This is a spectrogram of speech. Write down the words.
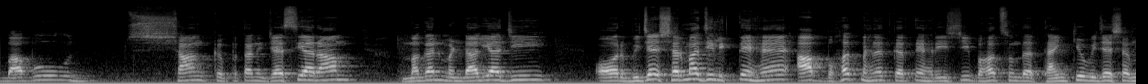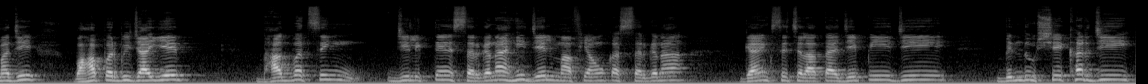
बाबू शांक, पता नहीं, जयसिया राम, मगन मंडालिया जी और विजय शर्मा जी लिखते हैं। आप बहुत मेहनत करते हैं हरीश जी, बहुत सुंदर। Thank you Vijay Sharma ji. वहाँ पर भी जाइए। भागवत सिंह जी लिखते हैं, सरगना ही जेल माफियाओं का सरगना गैंग से चलाता है। जेपी जी, बिंदु शेखर जी,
